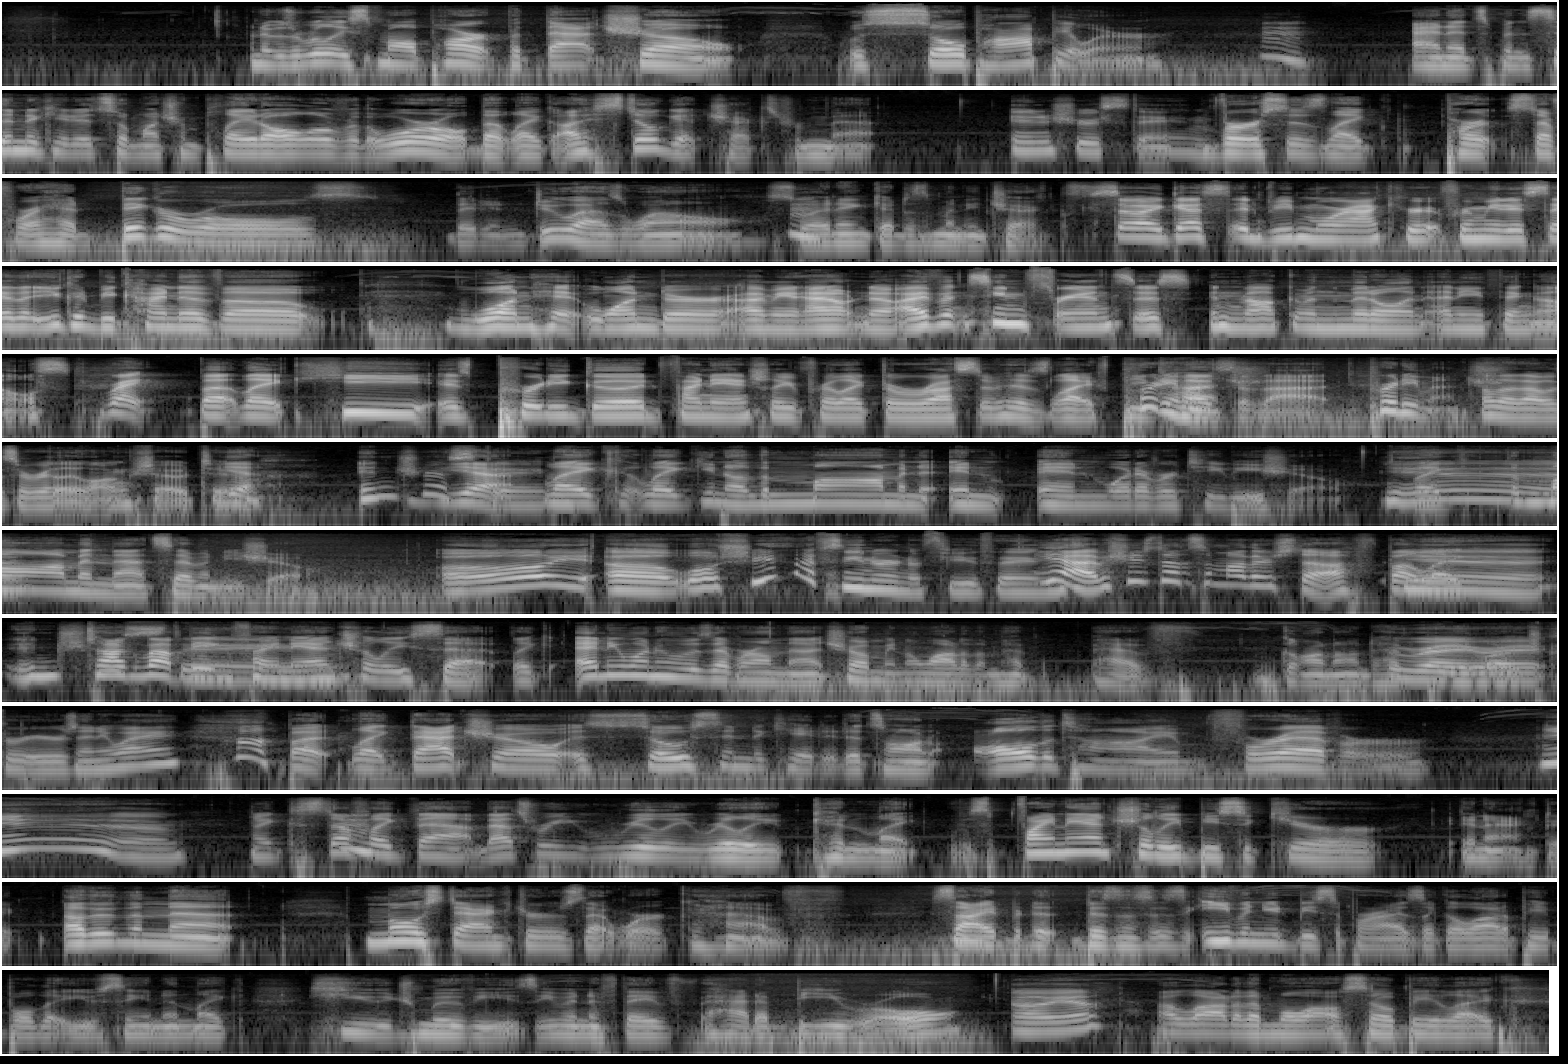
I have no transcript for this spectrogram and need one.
And it was a really small part, but that show was so popular. Hmm. And it's been syndicated so much and played all over the world that like I still get checks from that Interesting. versus like part stuff where I had bigger roles they didn't do as well, so I didn't get as many checks. So I guess it'd be more accurate for me to say that you could be kind of a one-hit wonder. I mean, I don't know. I haven't seen Francis and Malcolm in the Middle and anything else, Right. but like he is pretty good financially for like the rest of his life Pretty because much. of that. Pretty much. Although that was a really long show too. Yeah. Interesting. Yeah, like like you know the mom in in, in whatever TV show, yeah. like the mom in that '70s show. oh, yeah. Uh, well, she I've seen her in a few things. Yeah, she's done some other stuff, but like yeah. Interesting. talk about being financially set. Like anyone who was ever on that show, I mean, a lot of them have have gone on to have pretty Right, large careers anyway. But like that show is so syndicated; it's on all the time, forever. Yeah. Like stuff like that. That's where you really, really can like financially be secure in acting. Other than that, most actors that work have side hmm. bu- businesses. Even you'd be surprised, like a lot of people that you've seen in like huge movies, even if they've had a B role, Oh yeah. a lot of them will also be like,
